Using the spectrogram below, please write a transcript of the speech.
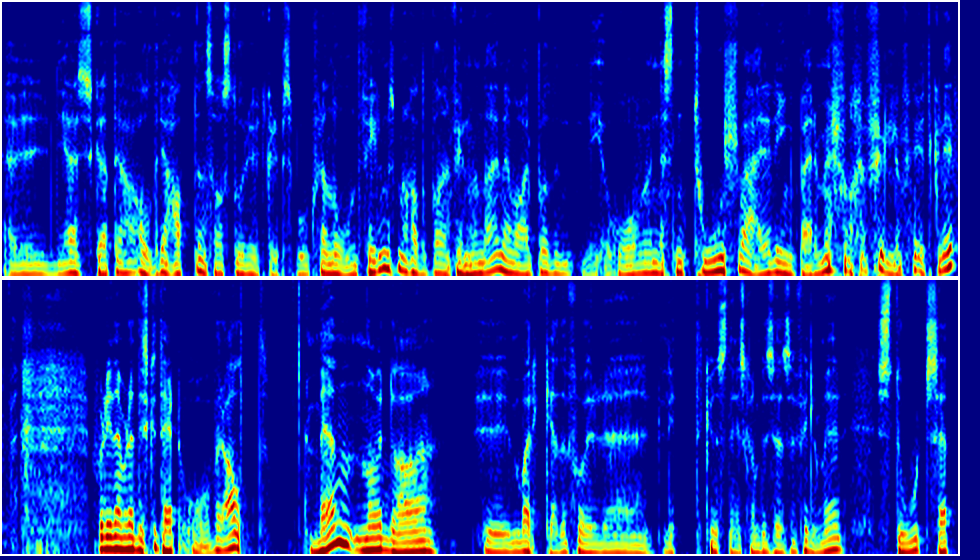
jeg husker at jeg har aldri hatt en så stor utklippsbok fra noen film som jeg hadde på den filmen der. Den var på over nesten to svære ringpermer som var fulle med utklipp. Fordi den ble diskutert overalt. Men når da uh, markedet for uh, litt kunstnerisk ambisiøse filmer stort sett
